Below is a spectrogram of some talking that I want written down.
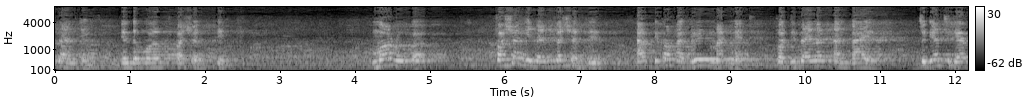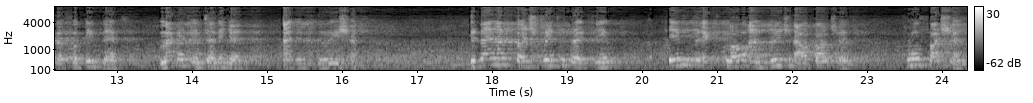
standing in the world fashion scene. Moreover, fashion events such as this have become a great magnet for designers and buyers to get together for business, market intelligence, and inspiration. Designers Touch 2013 aims to explore and bridge our cultures through fashion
